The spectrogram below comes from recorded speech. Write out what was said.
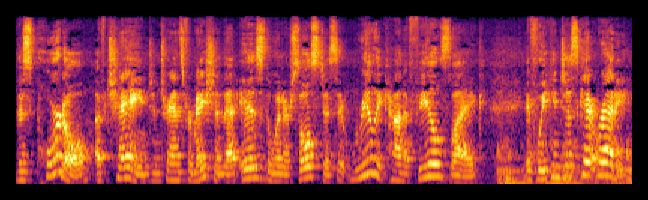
this portal of change and transformation that is the winter solstice, it really kind of feels like if we can just get ready,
